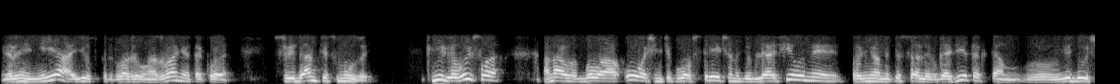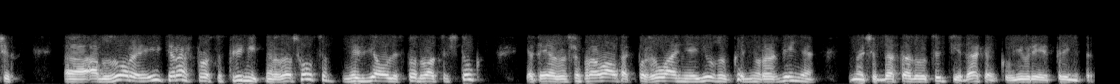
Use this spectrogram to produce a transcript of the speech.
Вернее, не я, а Юс предложил название такое «Свиданки с музой». Книга вышла, она была очень тепло встречена библиофилами, про нее написали в газетах, там, в ведущих обзоры, и тираж просто стремительно разошелся. Мы сделали 120 штук, это я зашифровал так пожелание Юзу ко дню рождения, значит, до 120, да, как у евреев принято.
